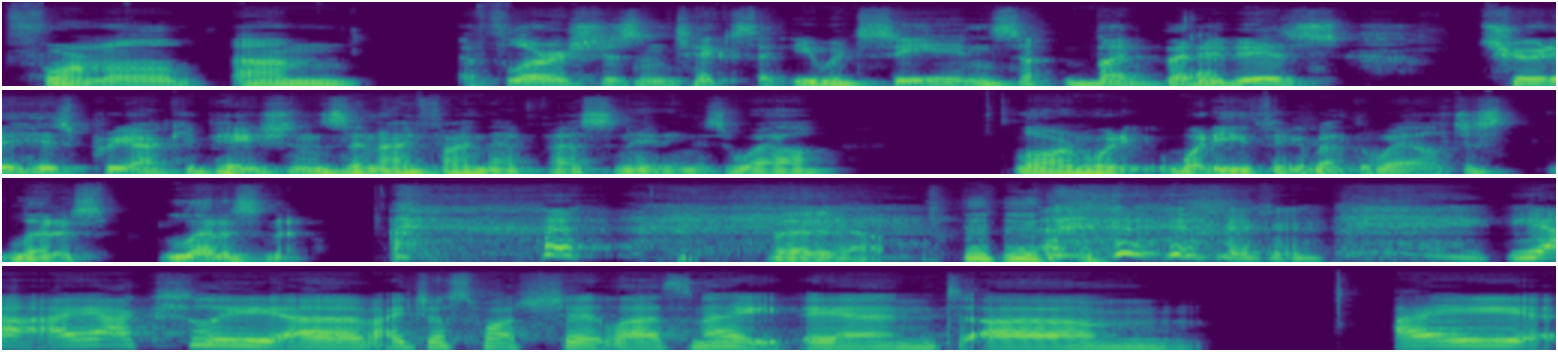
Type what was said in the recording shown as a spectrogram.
formal um, flourishes and ticks that you would see, in some, but but yeah. it is true to his preoccupations, and I find that fascinating as well. Lauren, what do you, what do you think about the whale? Just let us let us know. Let it out. yeah, I actually uh, I just watched it last night, and um, I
